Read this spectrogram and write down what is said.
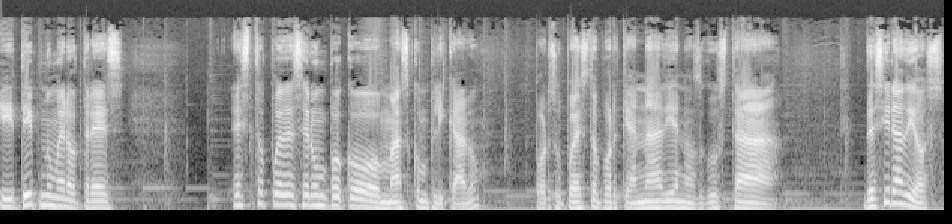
Y tip número 3. Esto puede ser un poco más complicado, por supuesto porque a nadie nos gusta decir adiós.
